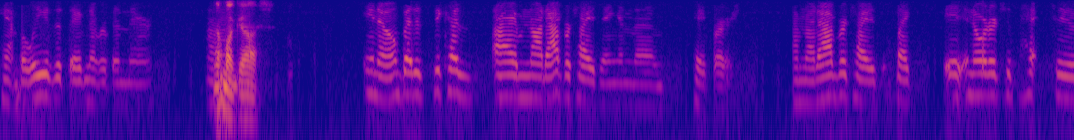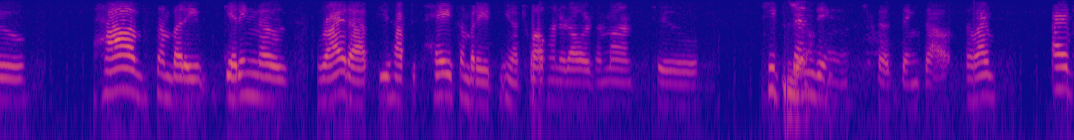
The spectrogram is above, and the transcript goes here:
can't believe that they've never been there. Um, oh my gosh. You know, but it's because I'm not advertising in the papers. I'm not advertising like in order to to have somebody getting those write ups, you have to pay somebody, you know, twelve hundred dollars a month to keep sending yeah. those things out. So I've I've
